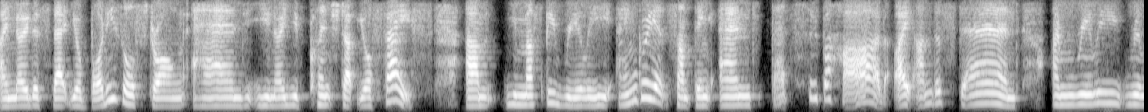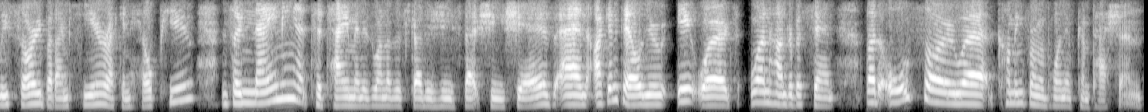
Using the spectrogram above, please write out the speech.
I notice that your body's all strong and you know you've clenched up your face um, you must be really angry at something, and that's super hard. I understand. I'm really, really sorry, but I'm here. I can help you. And so, naming it to tame it is one of the strategies that she shares, and I can tell you it works 100%. But also uh, coming from a point of compassion.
